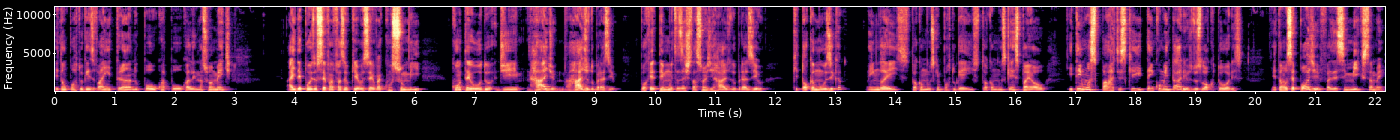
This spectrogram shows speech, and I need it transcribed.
então o português vai entrando pouco a pouco ali na sua mente. Aí depois você vai fazer o quê? Você vai consumir conteúdo de rádio, a rádio do Brasil. Porque tem muitas estações de rádio do Brasil que toca música em inglês, toca música em português, toca música em espanhol, e tem umas partes que tem comentários dos locutores. Então você pode fazer esse mix também.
